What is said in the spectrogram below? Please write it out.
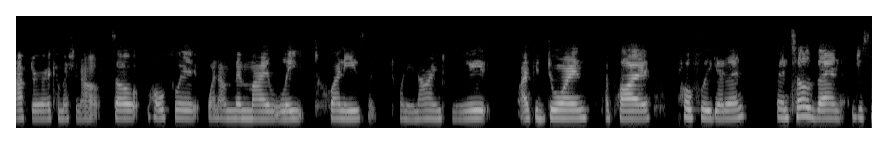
after I commission out, so hopefully when I'm in my late twenties, like 29, 28, I could join, apply, hopefully get in. But until then, just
